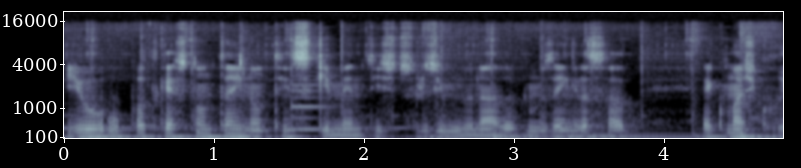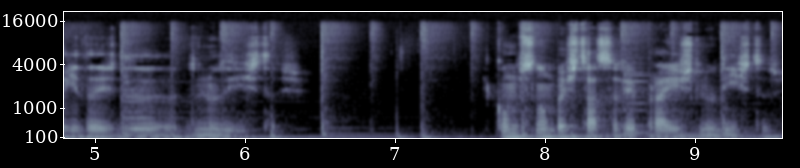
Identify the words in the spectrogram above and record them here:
E o, o, podcast não tem, não tem seguimento, isto surgiu-me do nada, mas é engraçado. É como as corridas de, de nudistas. Como se não bastasse haver praias de nudistas,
